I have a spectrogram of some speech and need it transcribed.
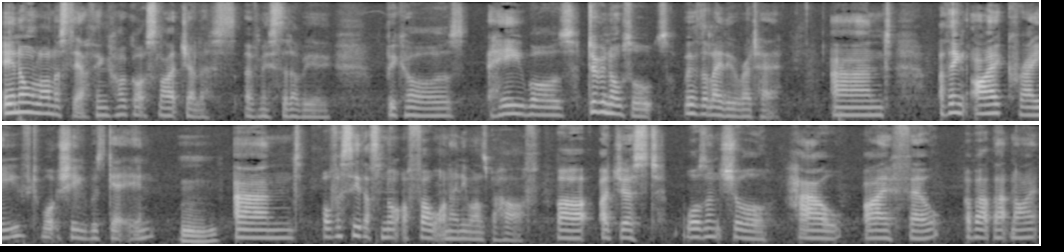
in all honesty, I think I got slight jealous of Mr. W because he was doing all sorts with the lady with red hair. And I think I craved what she was getting Mm. and obviously that's not a fault on anyone's behalf but i just wasn't sure how i felt about that night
